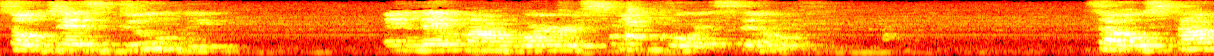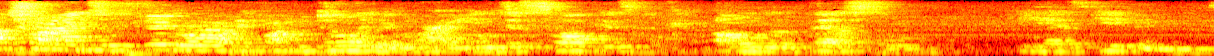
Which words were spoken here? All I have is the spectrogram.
So just do it and let my word speak for itself. So stop trying to figure out if I'm doing it right and just focus on the vessel he has given you.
